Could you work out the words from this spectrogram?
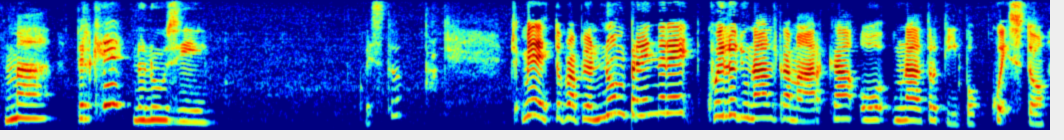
ma perché non usi questo? Cioè, mi ha detto proprio non prendere quello di un'altra marca o un altro tipo questo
